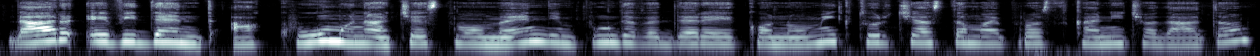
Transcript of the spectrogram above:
dar evident acum, în acest moment, din punct de vedere economic, Turcia stă mai prost ca niciodată.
